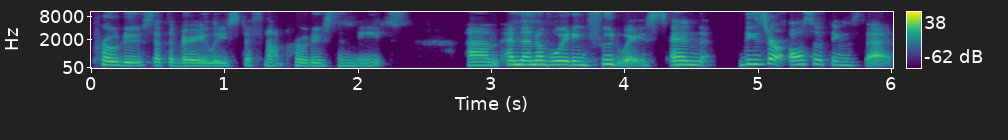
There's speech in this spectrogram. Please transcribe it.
produce at the very least, if not produce and meat um, and then avoiding food waste. And these are also things that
